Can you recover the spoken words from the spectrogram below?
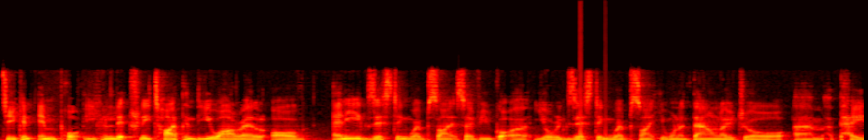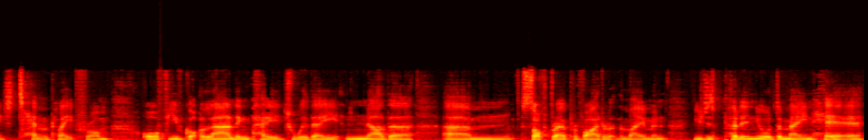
So you can import, you can literally type in the URL of any existing website. So if you've got a, your existing website you want to download your um, a page template from, or if you've got a landing page with a, another um, software provider at the moment, you just put in your domain here,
